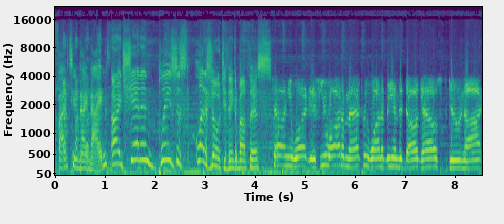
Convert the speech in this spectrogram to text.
877-470-5299. All right, Shannon, please just let us know what you think about this. telling you what, if you automatically want to be in the doghouse, do not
